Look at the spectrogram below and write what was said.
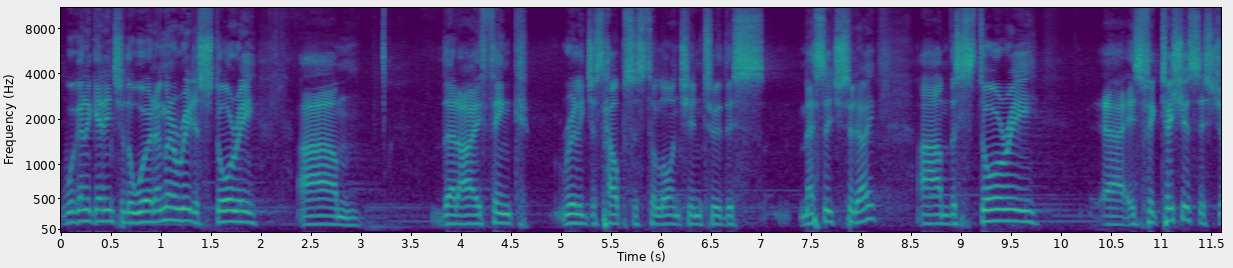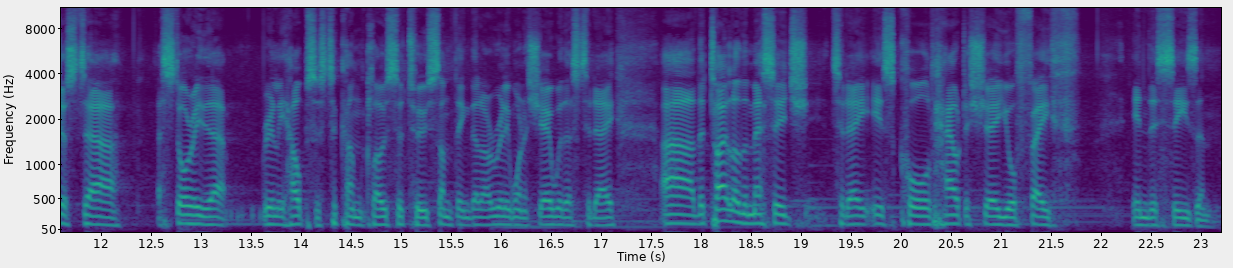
we're going to get into the word. I'm going to read a story um, that I think really just helps us to launch into this message today. Um, the story uh, is fictitious, it's just uh, a story that really helps us to come closer to something that I really want to share with us today. Uh, the title of the message today is called How to Share Your Faith in This Season.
